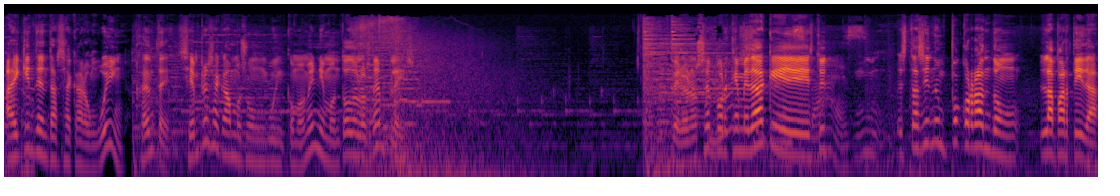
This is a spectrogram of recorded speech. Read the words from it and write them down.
hay que intentar sacar un win, gente. Siempre sacamos un win como mínimo en todos los gameplays. Pero no sé por qué me da que estoy Está siendo un poco random la partida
